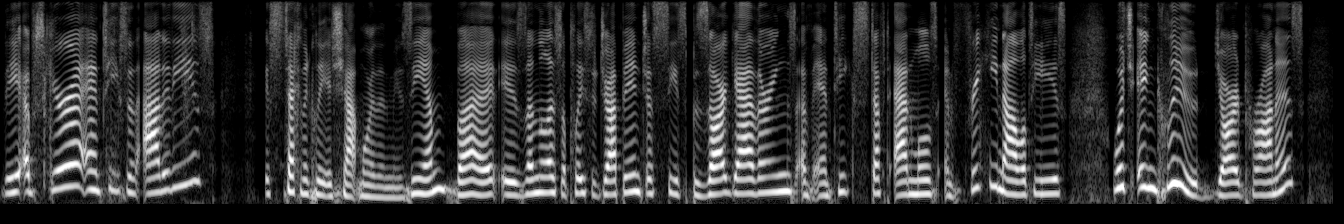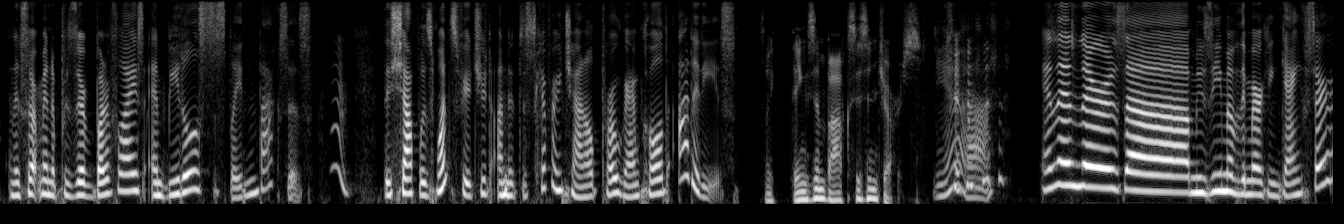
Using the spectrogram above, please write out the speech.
The Obscura Antiques and Oddities is technically a shop more than a museum, but is nonetheless a place to drop in just to see its bizarre gatherings of antiques, stuffed animals, and freaky novelties, which include jarred piranhas, an assortment of preserved butterflies, and beetles displayed in boxes. The shop was once featured on the Discovery Channel program called Oddities. It's like things in boxes and jars. Yeah. and then there's a Museum of the American Gangster,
